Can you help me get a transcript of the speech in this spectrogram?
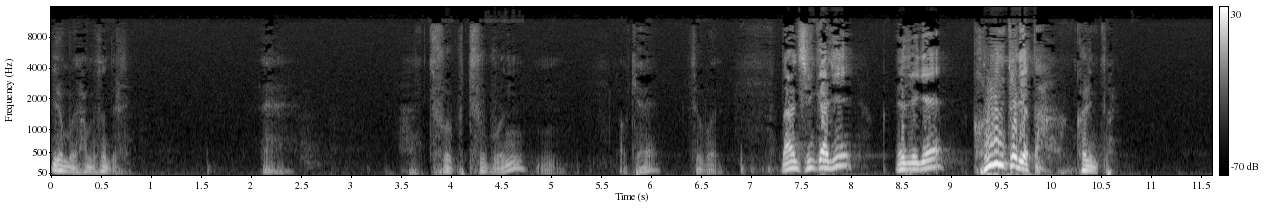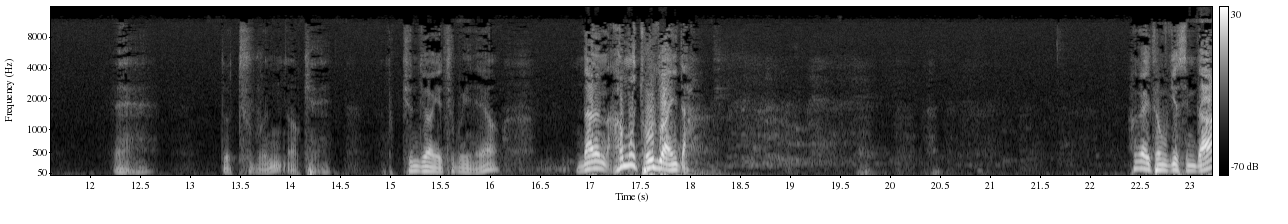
이런 분 한번 손들으세요. 네. 두, 두 분. 음. 오케이. 두 분. 나는 지금까지 애들에게 걸림돌이었다. 걸림돌. 네. 또두 분. 오케이. 균등하게 두 분이네요. 나는 아무 돌도 아니다. 한 가지 더 묻겠습니다.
